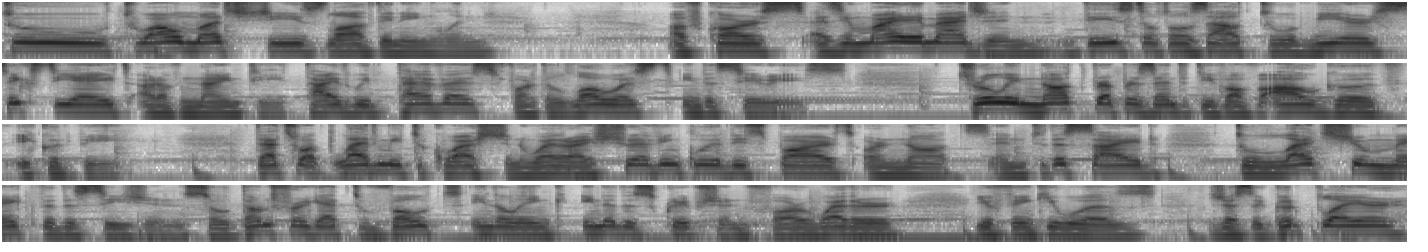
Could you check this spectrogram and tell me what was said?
to, to how much she is loved in England. Of course, as you might imagine, this totals out to a mere 68 out of 90, tied with Tevez for the lowest in the series. Truly not representative of how good it could be. That's what led me to question whether I should have included this parts or not, and to decide to let you make the decision. So don't forget to vote in the link in the description for whether you think he was just a good player,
